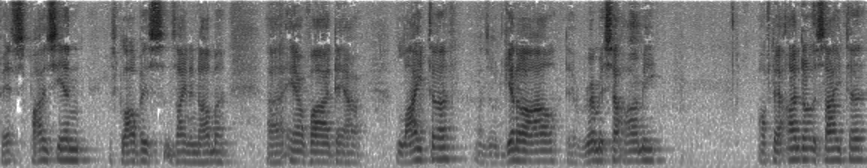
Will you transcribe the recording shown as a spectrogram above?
Vespasien, ich glaube, ist sein Name. Äh, er war der Leiter, also General der römischen Armee. Auf der anderen Seite,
